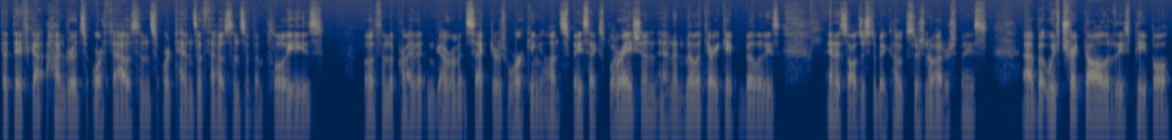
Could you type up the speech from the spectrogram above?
that they've got hundreds or thousands or tens of thousands of employees, both in the private and government sectors, working on space exploration and in military capabilities. And it's all just a big hoax. There's no outer space. Uh, but we've tricked all of these people.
